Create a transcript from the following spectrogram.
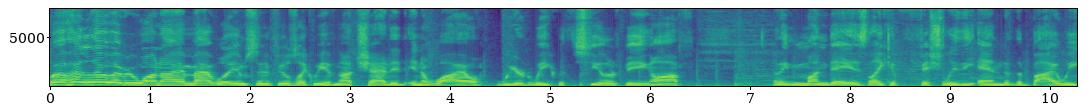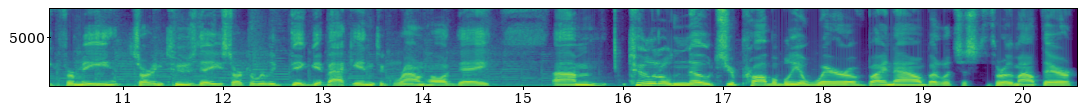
Well, hello everyone. I am Matt Williamson. It feels like we have not chatted in a while. Weird week with the Steelers being off. I think Monday is like officially the end of the bye week for me. Starting Tuesday, you start to really dig get back into Groundhog Day. Um, two little notes you're probably aware of by now, but let's just throw them out there.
